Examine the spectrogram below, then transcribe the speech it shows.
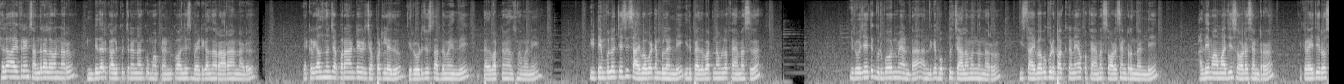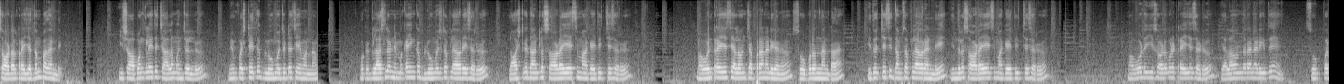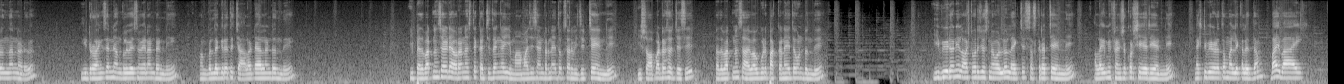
Hello hi friends అందరూ ఎలా ఉన్నారు? ఇంటి దగ్గర కాలు కూర్చుని నాకు మా ఫ్రెండ్ కాల్ చేసి బయటకు వెళ్దాం రారా అన్నాడు. ఎక్కడికి వెళ్తున్నాం చెప్పరా అంటే వీడు చెప్పట్లేదు. ఈ రోడ్డు చూస్తే అర్థమైంది పెదపట్నం వెళ్తున్నామని. ఈ టెంపుల్ వచ్చేసి సాయిబాబా టెంపుల్ అండి. ఇది పెదపట్నంలో ఫేమస్ ఈరోజు అయితే గురు పౌర్ణమి అంట అందుకే భక్తులు చాలామంది ఉన్నారు. ఈ సాయిబాబా గుడి పక్కనే ఒక ఫేమస్ సోడా సెంటర్ ఉందండి. అదే మామాజీ సోడా సెంటర్. ఇక్కడైతే ఈరోజు సోడాలు ట్రై చేద్దాం పదండి. ఈ షాప్ అంకుల్ అయితే చాలా మంచోళ్ళు. మేము ఫస్ట్ అయితే బ్లూ మొజటో చేయమన్నాం. ఒక గ్లాసులో నిమ్మకాయ ఇంకా బ్లూ మొజటో ఫ్లేవర్ వేశారు. లాస్ట్గా దాంట్లో సోడా వేసి మాకైతే ఇచ్చేశారు. మా ఓన్ ట్రై చేసి ఎలా ఉంది చెప్పరా అని అడిగాను. సూపర్ ఉందంట. ఇది వచ్చేసి థమ్స్అప్ ఫ్లేవర్ అండి. ఇందులో సోడా వేసి మాకైతే ఇచ్చేశారు. మా వాడు ఈ సోడా కూడా ట్రై చేశాడు. ఎలా ఉందరా అని అడిగితే సూపర్ ఉందన్నాడు. ఈ డ్రాయింగ్స్ అన్ని అంకుల్ వేసినవేనంటండి. అంకుల్ దగ్గర అయితే చాలా టాలెంట్ ఉంది. ఈ పెదపట్నం సైడ్ ఎవరైనా వస్తే ఖచ్చితంగా ఈ మామాజీ సెంటర్ని అయితే ఒకసారి విజిట్ చేయండి. ఈ షాప్ అడ్రస్ వచ్చేసి పెదపట్నం సాయిబాబు గుడి పక్కన అయితే ఉంటుంది. ఈ వీడియోని లాస్ట్ వరకు చూసిన వాళ్ళు లైక్ చేసి సబ్స్క్రైబ్ చేయండి. అలాగే మీ ఫ్రెండ్స్ కూడా షేర్ చేయండి. నెక్స్ట్ వీడియోతో మళ్ళీ కలుద్దాం. Bye bye.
